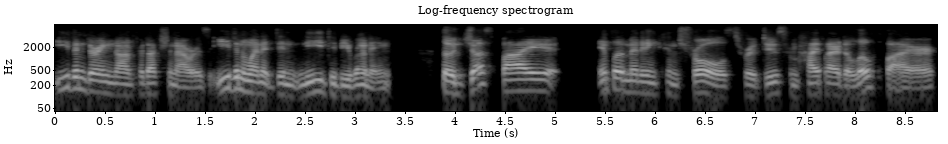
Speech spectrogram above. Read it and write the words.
even during non-production hours, even when it didn't need to be running. So just by implementing controls to reduce from high fire to low fire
